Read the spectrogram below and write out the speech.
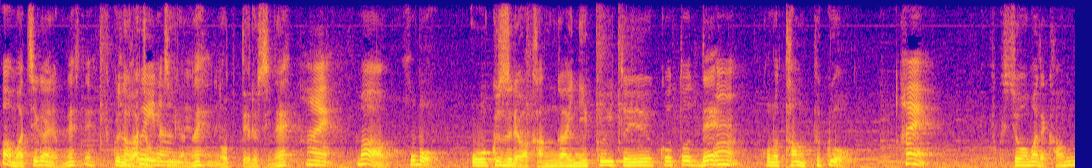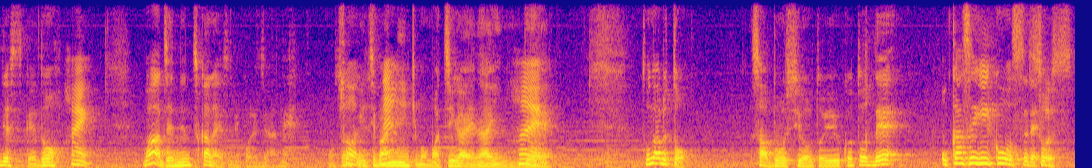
まあ間違いなくね福永ジョッキーがねね。乗ってるしね。はい。まあほぼ大崩れは考えにくいということで、うん。この単服をはい。副賞まで買うんですけどはい。まあ全然つかないですねこれじゃあねおそらく一番人気も間違いないんではい。となるとさあどうしようということでお稼ぎコースで。そうです。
